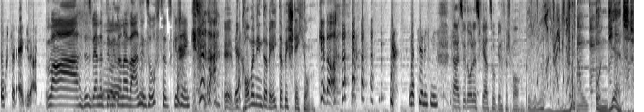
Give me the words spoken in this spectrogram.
Hochzeit eingeladen. Wow, das wäre natürlich dann ein Wahnsinns-Hochzeitsgeschenk. Äh, willkommen in der Welt der Bestechung. genau. Natürlich nicht. Ja, es wird alles fair zugehen, versprochen. Und jetzt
